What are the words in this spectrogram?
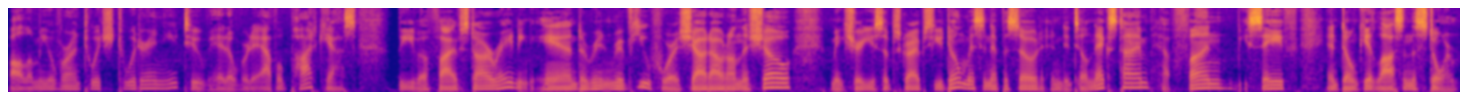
Follow me over on Twitch, Twitter, and YouTube. Head over to Apple Podcasts. Leave a five star rating and a written review for a shout out on the show. Make sure you subscribe so you don't miss an episode. And until next time, have fun, be safe, and don't get lost in the storm.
